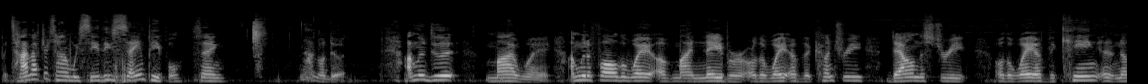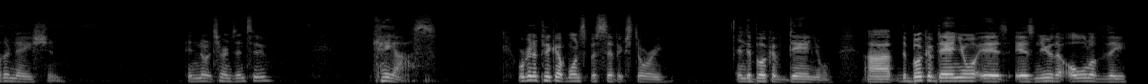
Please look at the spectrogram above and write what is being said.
But time after time, we see these same people saying, I'm not going to do it. I'm going to do it my way. I'm going to follow the way of my neighbor or the way of the country down the street or the way of the king in another nation. And you know what it turns into? Chaos. We're going to pick up one specific story in the book of Daniel. Uh, the book of Daniel is is near the old of the,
